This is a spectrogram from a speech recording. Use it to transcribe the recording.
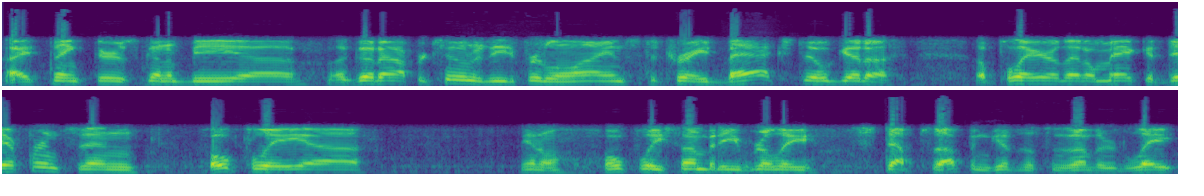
I think there's going to be uh, a good opportunity for the Lions to trade back, still get a, a player that'll make a difference, and hopefully, uh, you know, hopefully somebody really steps up and gives us another late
